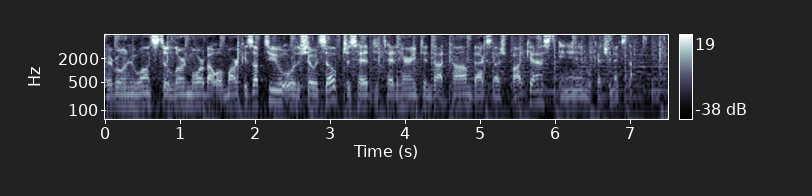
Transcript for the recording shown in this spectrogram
Everyone who wants to learn more about what Mark is up to or the show itself, just head to tedharrington.com backslash podcast, and we'll catch you next time.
